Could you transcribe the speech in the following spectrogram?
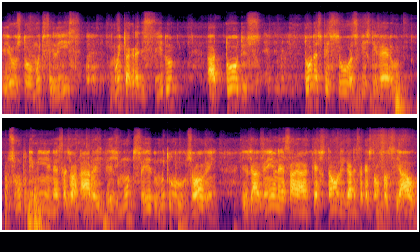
Eu estou muito feliz, muito agradecido a todos, todas as pessoas que estiveram junto de mim nessa jornada e desde muito cedo, muito jovem, eu já venho nessa questão, ligada nessa questão social,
